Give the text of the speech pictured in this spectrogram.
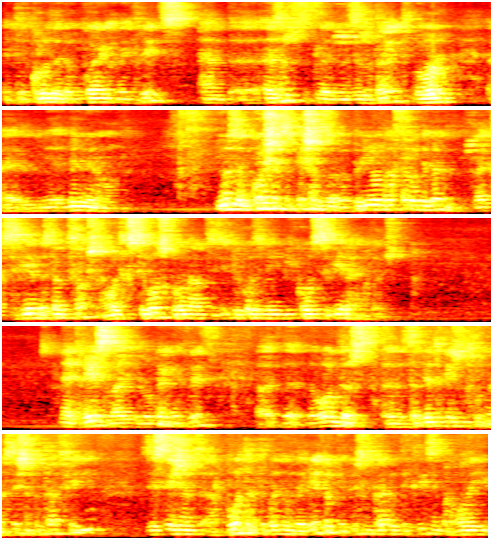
It includes the aquaric nitrates and uh, others like zirotide or uh, milrinone. use them cautious patients of period after dependent, like severe disturbed function or external coronary disease because may be cause severe hemorrhage. Like local nitrates, uh, the, the oldest uh, therapeutic agent for mastition to failure. These agents are potent when the of reducing rapid decrease in pulmonary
